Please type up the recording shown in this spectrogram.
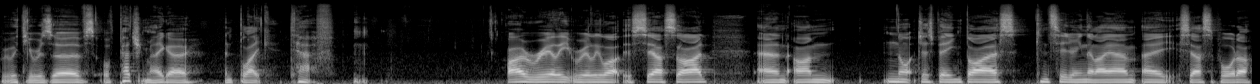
With your reserves of Patrick Mago and Blake Taff. I really, really like this South side, and I'm not just being biased considering that I am a South supporter.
